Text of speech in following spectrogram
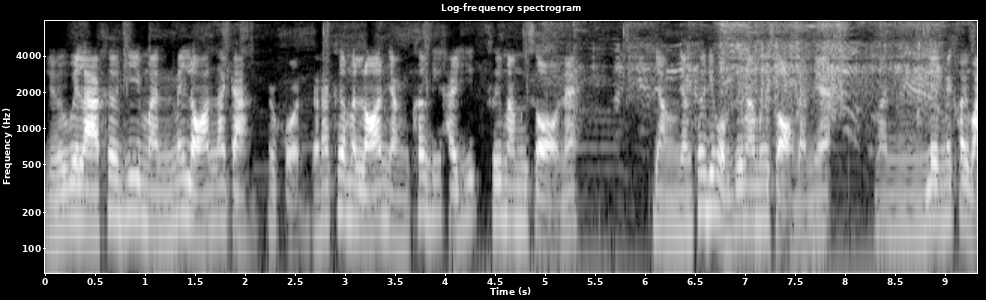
หรือเวลาเครื่องที่มันไม่ร้อนละกันทุกคนแต่ถ้าเครื่องมันร้อนอย่างเครื่องที่ใครที่ซื้อมามือสองนะ อย่างอย่างเครื่องที่ผมซื้อมามือสองแบบเนี้ย มันเล่นไม่ค่อยไหว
